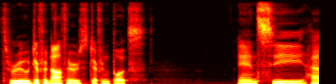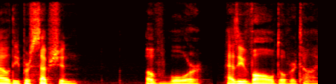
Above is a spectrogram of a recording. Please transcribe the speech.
through different authors, different books, and see how the perception of war has evolved over time.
